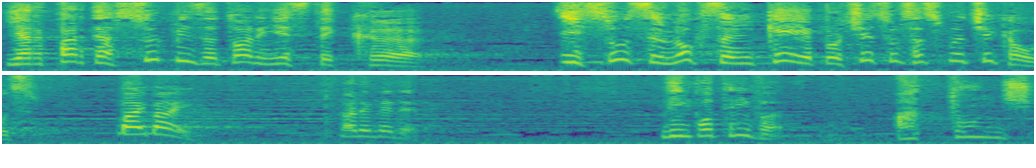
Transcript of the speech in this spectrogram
Iar partea surprinzătoare este că Iisus, în loc să încheie procesul, să spună ce cauți? Bye-bye, la revedere. Din potrivă, atunci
